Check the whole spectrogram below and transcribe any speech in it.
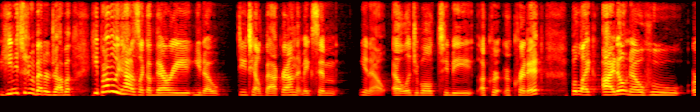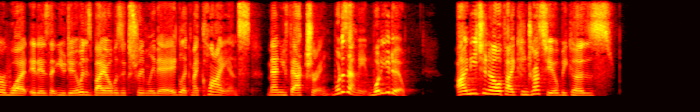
he needs to do a better job of he probably has like a very you know detailed background that makes him you know eligible to be a, cri- a critic but like i don't know who or what it is that you do his bio was extremely vague like my clients manufacturing what does that mean what do you do i need to know if i can trust you because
